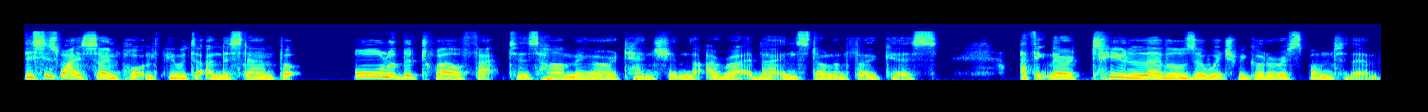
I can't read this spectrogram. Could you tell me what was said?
this is why it's so important for people to understand for all of the 12 factors harming our attention that I write about in Stolen Focus. I think there are two levels at which we got to respond to them.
